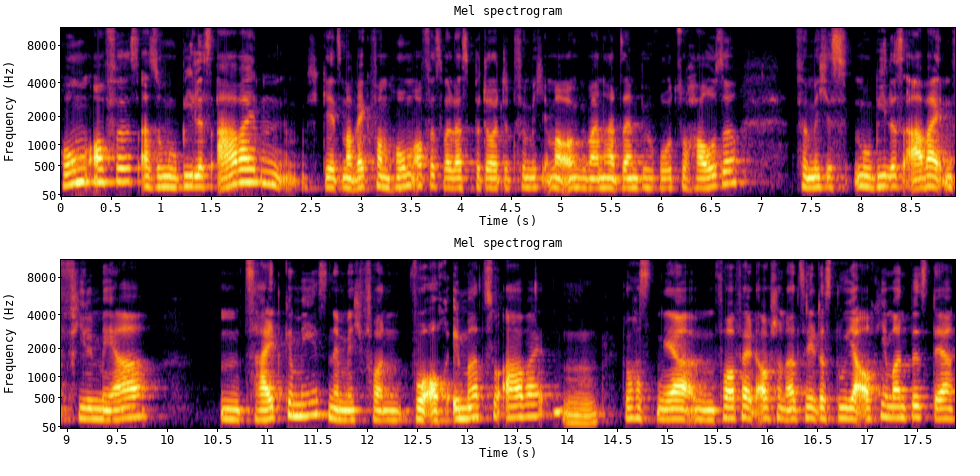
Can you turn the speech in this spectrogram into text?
Homeoffice, also mobiles Arbeiten, ich gehe jetzt mal weg vom Homeoffice, weil das bedeutet für mich immer irgendwie, man hat sein Büro zu Hause. Für mich ist mobiles Arbeiten viel mehr m, zeitgemäß, nämlich von wo auch immer zu arbeiten. Du hast mir im Vorfeld auch schon erzählt, dass du ja auch jemand bist, der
